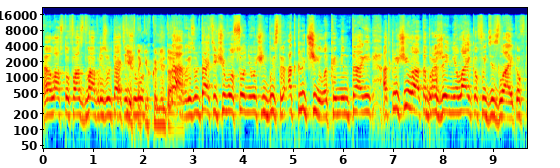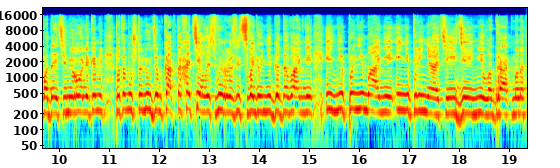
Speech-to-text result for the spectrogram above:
э, Last of Us 2, в результате Каких чего... таких комментариев? Да, в результате чего Sony очень быстро отключила комментарий, отключила отображение лайков и дизлайков под этими роликами, потому что людям как-то хотелось выразить свое негодование и непонимание и непринятие идеи Нила Дракмана.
